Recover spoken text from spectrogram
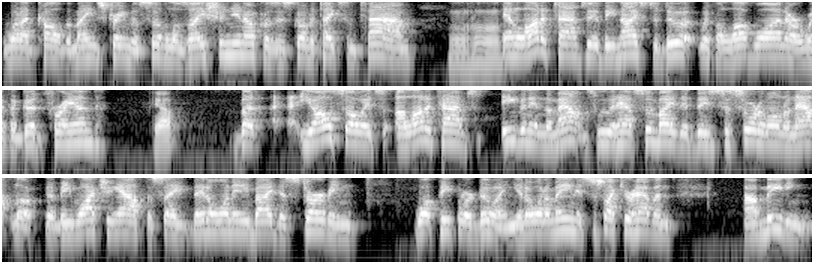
what i'd call the mainstream of civilization you know because it's going to take some time. Mm-hmm. and a lot of times it would be nice to do it with a loved one or with a good friend. Yeah. But uh, you also it's a lot of times even in the mountains we would have somebody that be just sort of on an outlook to be watching out to say they don't want anybody disturbing what people are doing. You know what i mean? It's just like you're having a meeting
